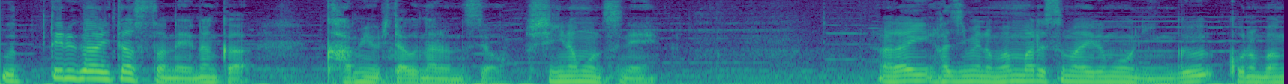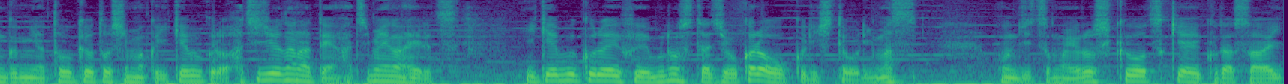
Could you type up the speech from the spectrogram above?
売ってる側に立つとねなんか紙売りたくなるんですよ。不思議なもんですね。洗い始めのまんまるスマイルモーニング。この番組は東京豊島区池袋 87.8MHz 池袋 FM のスタジオからお送りしております。本日もよろしくお付き合いください。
